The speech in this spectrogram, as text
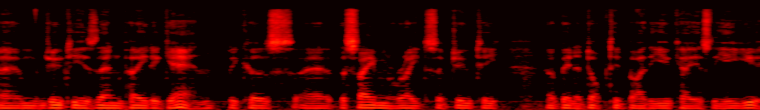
um, duty is then paid again because uh, the same rates of duty have been adopted by the UK as the EU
